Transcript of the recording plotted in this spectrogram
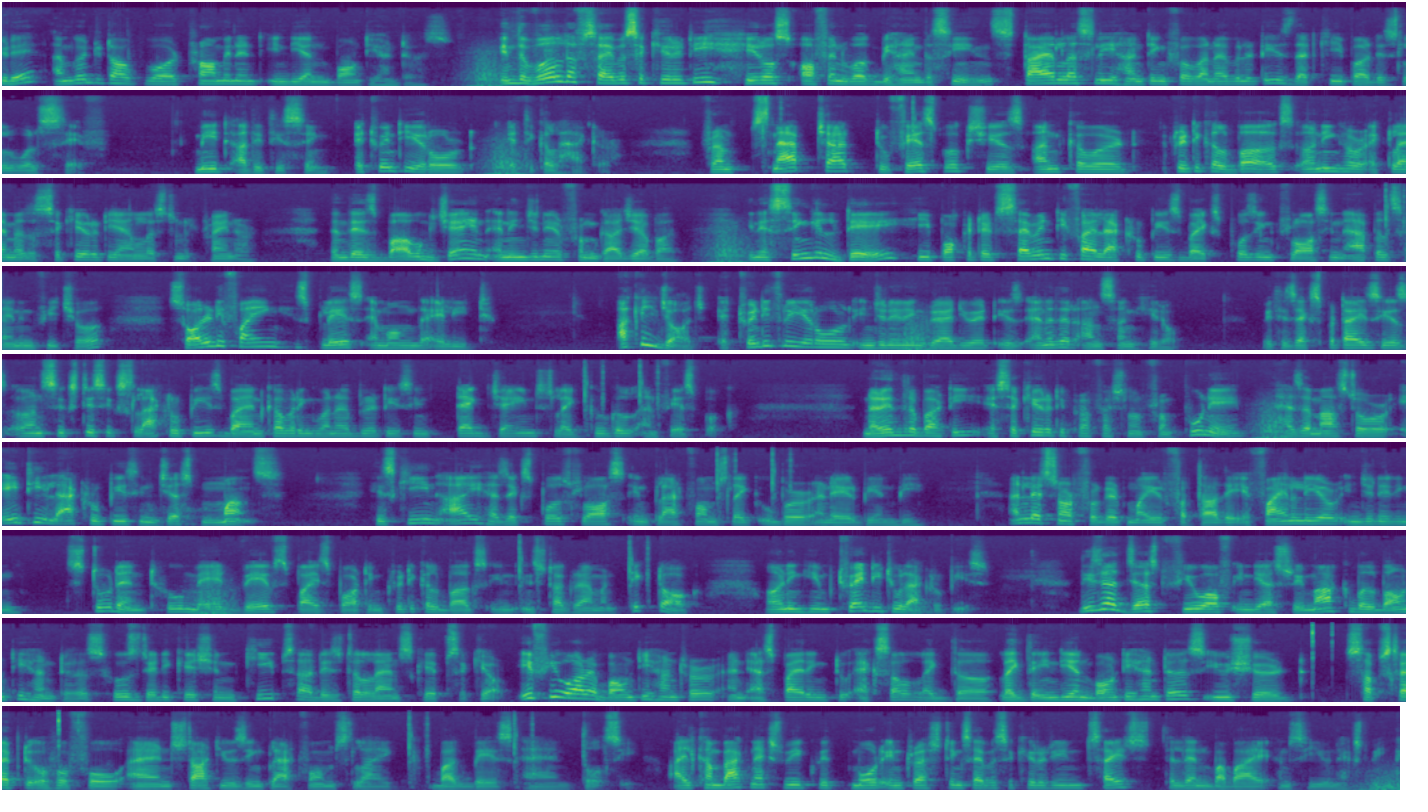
Today, I'm going to talk about prominent Indian bounty hunters. In the world of cybersecurity, heroes often work behind the scenes, tirelessly hunting for vulnerabilities that keep our digital world safe. Meet Aditi Singh, a 20 year old ethical hacker. From Snapchat to Facebook, she has uncovered critical bugs, earning her acclaim as a security analyst and a trainer. Then there's Bhavuk Jain, an engineer from Ghaziabad. In a single day, he pocketed 75 lakh rupees by exposing flaws in Apple's sign-in feature, solidifying his place among the elite. Akhil George, a 23-year-old engineering graduate, is another unsung hero. With his expertise, he has earned 66 lakh rupees by uncovering vulnerabilities in tech giants like Google and Facebook. Narendra Bhati, a security professional from Pune, has amassed over 80 lakh rupees in just months. His keen eye has exposed flaws in platforms like Uber and Airbnb. And let's not forget Mayur Fartade, a final year engineering student who made waves by spotting critical bugs in Instagram and TikTok, earning him 22 lakh rupees. These are just few of India's remarkable bounty hunters whose dedication keeps our digital landscape secure. If you are a bounty hunter and aspiring to excel like the like the Indian bounty hunters, you should subscribe to Ofofo and start using platforms like Bugbase and Tulsi. I'll come back next week with more interesting cybersecurity insights. Till then, bye bye and see you next week.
